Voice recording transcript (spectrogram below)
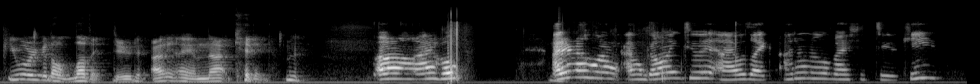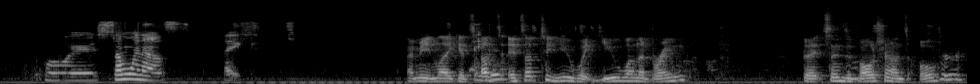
people are gonna love it, dude. I, I am not kidding. Oh, I hope. I don't know who I'm going to it, and I was like, I don't know if I should do Keith or someone else. Like, I mean, like it's up to, it's up to you what you want to bring. But since the Voltron's over,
